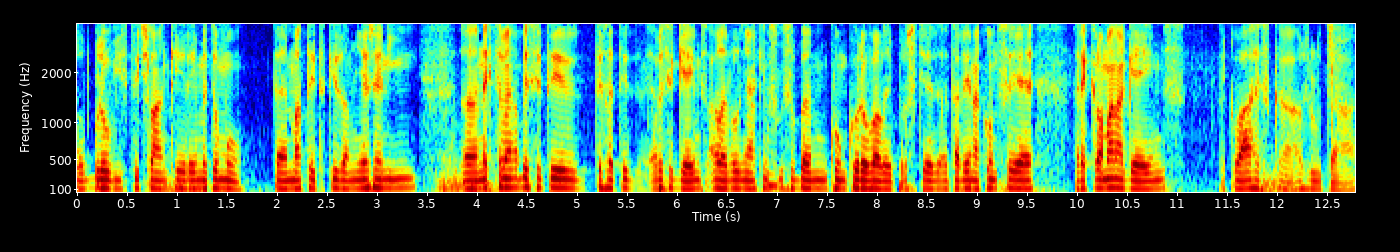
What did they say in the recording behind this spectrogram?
uh, budou výsty články, dejme tomu tematicky zaměřený. Eh, nechceme, aby si ty, tyhle, ty, aby si Games a Level nějakým způsobem konkurovali. Prostě tady na konci je reklama na Games, taková hezká a žlutá.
